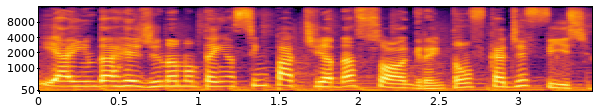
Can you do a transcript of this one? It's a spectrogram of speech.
E ainda a Regina não tem a simpatia da sogra, então fica difícil.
